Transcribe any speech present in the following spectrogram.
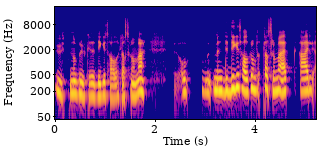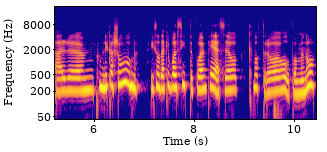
uten å bruke det digitale klasserommet. Og, men det digitale klasserommet er, er, er um, kommunikasjon. Det er ikke bare å sitte på en PC og knotre og holde på med noe.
